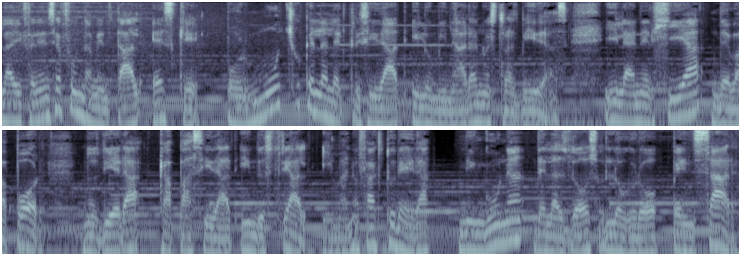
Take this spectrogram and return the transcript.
La diferencia fundamental es que por mucho que la electricidad iluminara nuestras vidas y la energía de vapor nos diera capacidad industrial y manufacturera, ninguna de las dos logró pensar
